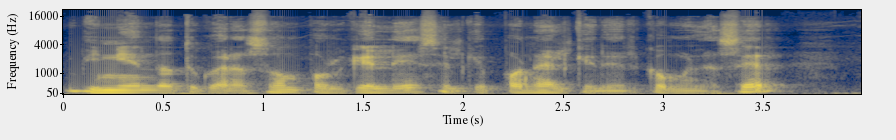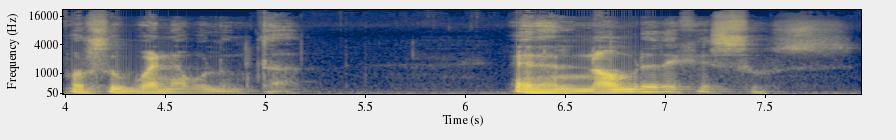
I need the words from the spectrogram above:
viniendo a tu corazón porque Él es el que pone el querer como el hacer por su buena voluntad. En el nombre de Jesús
